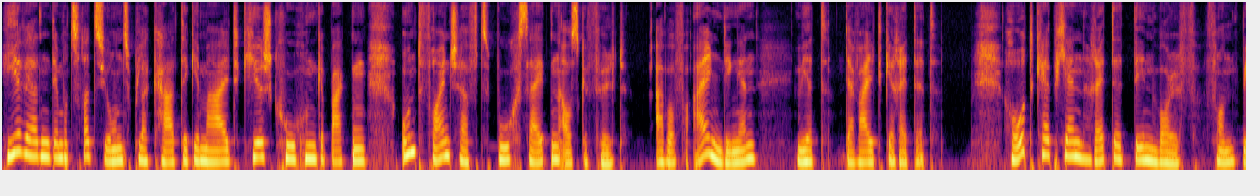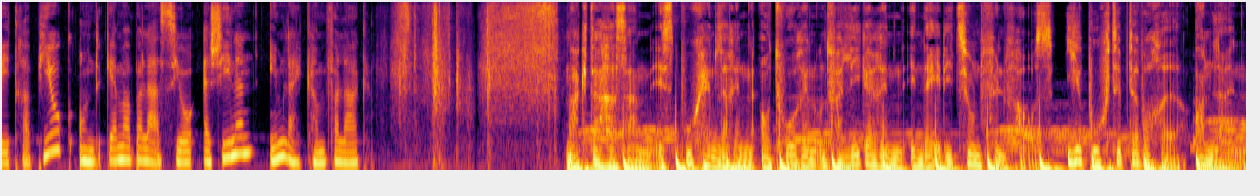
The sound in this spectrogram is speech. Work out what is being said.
Hier werden Demonstrationsplakate gemalt, Kirschkuchen gebacken und Freundschaftsbuchseiten ausgefüllt. Aber vor allen Dingen wird der Wald gerettet. Rotkäppchen rettet den Wolf von Petra Piuk und Gemma Palacio, erschienen im Leikam Verlag. Magda Hassan ist Buchhändlerin, Autorin und Verlegerin Edition 5 Haus. Ihr Buchtipp der Woche online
